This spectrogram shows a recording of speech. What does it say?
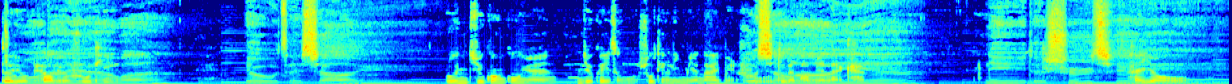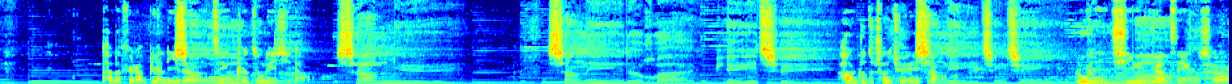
都有漂流书亭。如果你去逛公园，你就可以从书亭里面拿一本书坐在旁边来看。还有它的非常便利的自行车租赁系统。杭州的城区很小，如果你骑一辆自行车，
